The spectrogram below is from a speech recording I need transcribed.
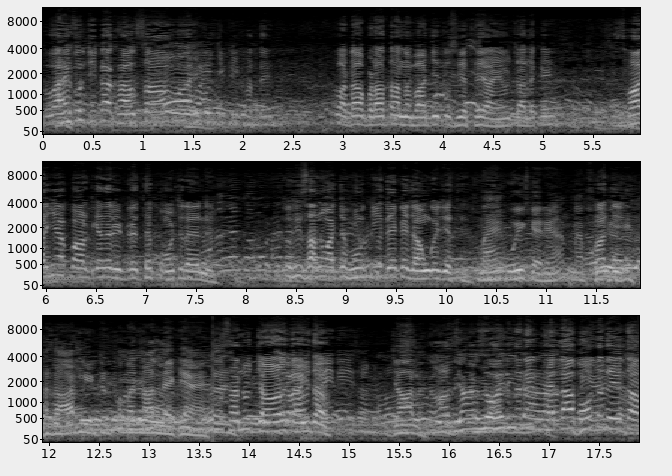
ਵਾਹਿਗੁਰੂ ਜੀ ਕਾ ਖਾਲਸਾ ਵਾਹਿਗੁਰੂ ਜੀ ਕੀ ਫਤਿਹ। ਤੁਹਾਡਾ ਬੜਾ ਧੰਨਵਾਦ ਜੀ ਤੁਸੀਂ ਇੱਥੇ ਆਏ ਹੋ ਚੱਲ ਕੇ। ਸਾਰੀਆਂ ਪਾਰਟੀਆਂ ਦੇ ਲੀਡਰ ਇੱਥੇ ਪਹੁੰਚ ਰਹੇ ਨੇ। ਤੁਸੀਂ ਸਾਨੂੰ ਅੱਜ ਹੁਣ ਕੀ ਦੇ ਕੇ ਜਾਓਗੇ ਜੀ ਇੱਥੇ ਮੈਂ ਉਹੀ ਕਹਿ ਰਿਹਾ ਮੈਂ ਹਾਂਜੀ। 1000 ਲੀਟਰ ਤੋਂ ਮੈਂ ਨਾਲ ਲੈ ਕੇ ਆਇਆ ਸਾਨੂੰ ਜਾਲ ਚਾਹੀਦਾ ਜਾਲ ਇਹਨਾਂ ਨੇ ਥੈਲਾ ਬਹੁਤ ਦੇਤਾ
